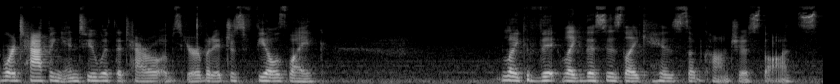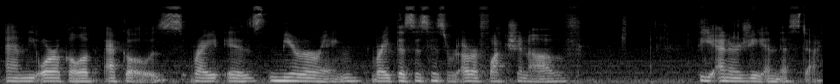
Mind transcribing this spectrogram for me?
we're tapping into with the tarot Obscura, but it just feels like like that like this is like his subconscious thoughts and the oracle of echoes right is mirroring right? This is his a reflection of the energy in this deck.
